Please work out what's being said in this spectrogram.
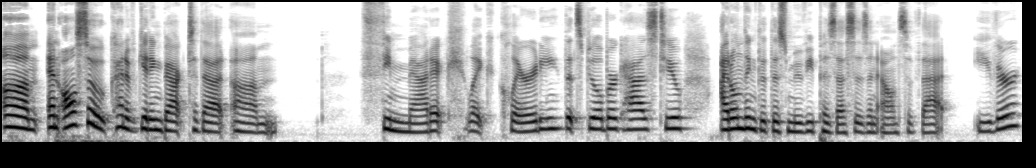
Um, and also kind of getting back to that um thematic like clarity that Spielberg has too. I don't think that this movie possesses an ounce of that either.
